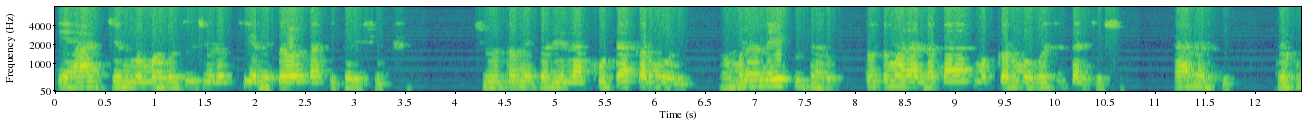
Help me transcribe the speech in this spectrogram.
તે આ જન્મમાં વધુ ઝડપથી અને સરળતાથી કરી શકશો. જો તમે કરેલા ખોટા કર્મોને હમણાં નહીં સુધારો, તો તમારા નકારાત્મક કર્મ વધતા જશે. કારણ કે પ્રભુ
